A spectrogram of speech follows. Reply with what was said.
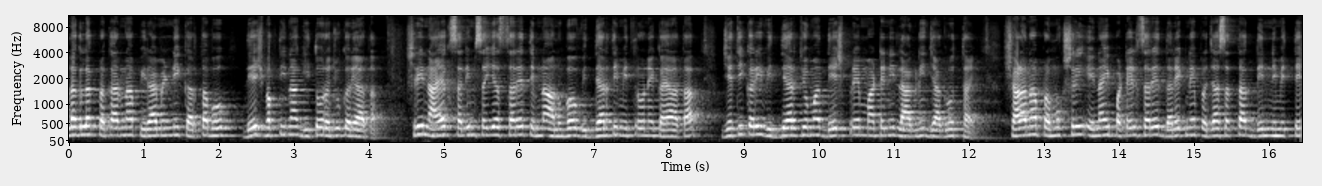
અલગ અલગ પ્રકારના પિરામિડની કરતબો દેશભક્તિના ગીતો રજૂ કર્યા હતા. શ્રી નાયક સલીમ સૈયદ સરે તેમના અનુભવ વિદ્યાર્થી મિત્રોને કહ્યા હતા? જેથી કરી વિદ્યાર્થીઓમાં દેશપ્રેમ માટેની લાગણી જાગૃત થાય. શાળાના પ્રમુખ શ્રી એનઆઈ પટેલ સરે દરેકને પ્રજાસત્તાક દિન નિમિત્તે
